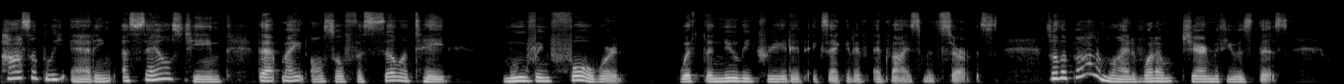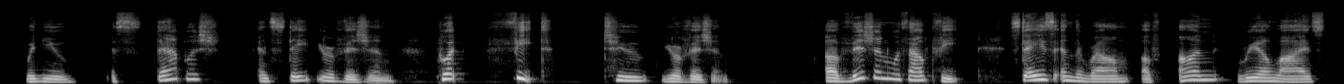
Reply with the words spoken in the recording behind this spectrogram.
possibly adding a sales team that might also facilitate moving forward with the newly created executive advisement service. So, the bottom line of what I'm sharing with you is this when you establish and state your vision, put feet to your vision. A vision without feet stays in the realm of unrealized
